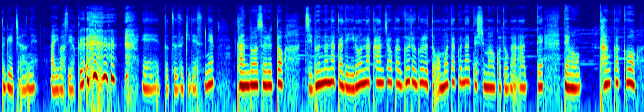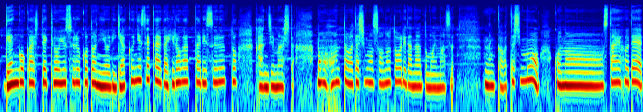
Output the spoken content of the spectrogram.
途切れちゃうね。ありますよく。えっと、続きですね。感動すると自分の中でいろんな感情がぐるぐると重たくなってしまうことがあって、でも感覚を言語化して共有することにより逆に世界が広がったりすると感じました。もう本当私もその通りだなと思います。なんか私もこのスタイフで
